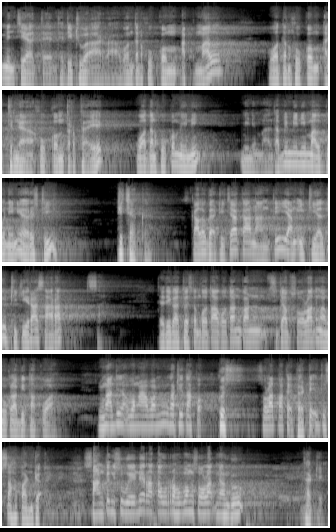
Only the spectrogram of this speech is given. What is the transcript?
Min jihatin. Jadi dua arah. Wonten hukum akmal, wonten hukum adna, hukum terbaik, wonten hukum ini minimal. Tapi minimal pun ini harus di, dijaga. Kalau nggak dijaga nanti yang ideal itu dikira syarat sah. Jadi kados teng kota-kota kan setiap sholat nganggo kelambi takwa. Nganti wong awam itu kadhi takok, Gus, sholat pakai batik itu sah apa ndak? Saking suwene ra tau roh wong sholat nganggo batik.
